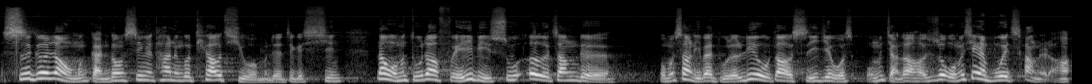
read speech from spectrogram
诗歌让我们感动，是因为它能够挑起我们的这个心。那我们读到腓立比书二章的，我们上礼拜读了六到十一节，我我们讲到哈，就是说我们现在不会唱的了哈。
